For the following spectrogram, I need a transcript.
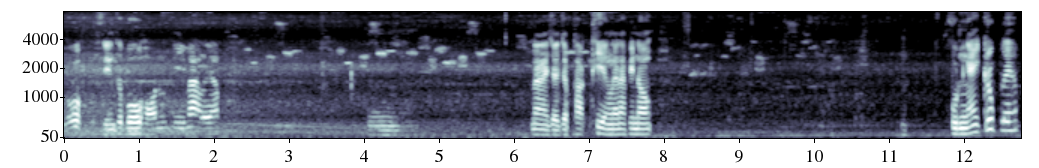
โอ้เสียงเทอร์โบหอนดีมากเลยครับ น่าจะจะพักเที่ยงแล้วนะพี่น้อง ฝุ่นไงกรุ๊ปเลยครับ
